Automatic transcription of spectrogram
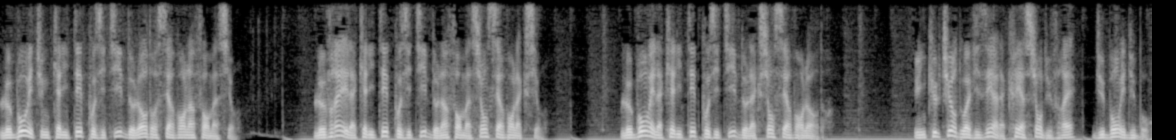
Le beau est une qualité positive de l'ordre servant l'information. Le vrai est la qualité positive de l'information servant l'action. Le bon est la qualité positive de l'action servant l'ordre. Une culture doit viser à la création du vrai, du bon et du beau.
